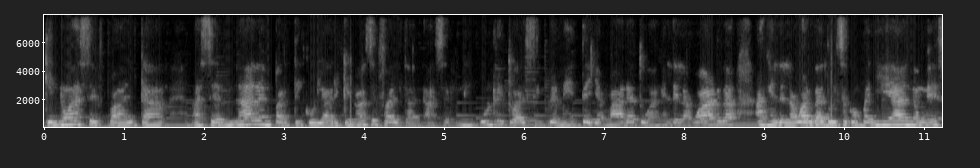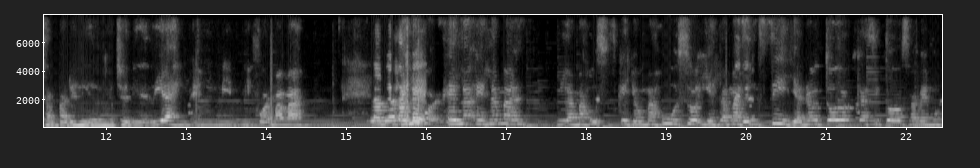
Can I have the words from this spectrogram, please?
que no hace falta hacer nada en particular, que no hace falta hacer ningún ritual, simplemente llamar a tu ángel de la guarda, ángel de la guarda, dulce compañía, no me desampares ni de noche ni de día, es mi, forma más... La mía también. Es la, es la más la más que yo más uso y es la más sencilla, ¿no? Todos, casi todos sabemos,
